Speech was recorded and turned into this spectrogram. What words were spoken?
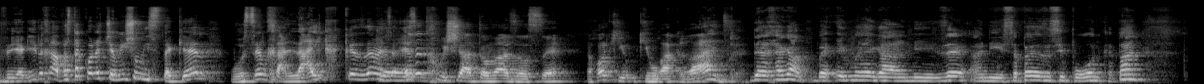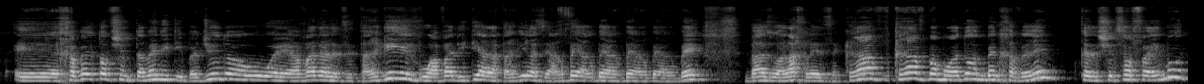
ויגיד לך, ואז אתה קולט שמישהו מסתכל, והוא עושה לך לייק כזה, כן. איזה תחושה טובה זה עושה, נכון? כי, הוא- כי הוא רק ראה את זה. דרך אגב, אם רגע אני זה, אני אספר איזה סיפורון קטן. אה, חבר טוב שמתאמן איתי בג'ודו, הוא אה, עבד על איזה תרגיל, והוא עבד איתי על התרגיל הזה הרבה הרבה הרבה הרבה הרבה, ואז הוא הלך לאיזה קרב, קרב במועדון בין חברים, כזה של סוף האימון,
